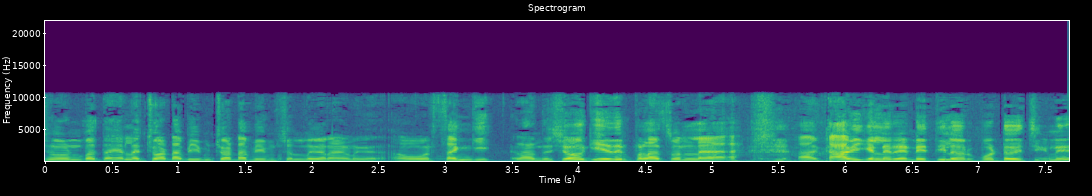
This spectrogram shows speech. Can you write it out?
ஷோன்னு பார்த்தா எல்லாம் சோட்டா பீம் சோட்டா பீம் சொல்லுங்கிறானுங்க அவன் ஒரு சங்கி. நான் அந்த ஷோக்கு எதிர்ப்பெல்லாம் சொல்ல காவி கலரு நெத்தியில் ஒரு போட்டோ வச்சுக்கின்னு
